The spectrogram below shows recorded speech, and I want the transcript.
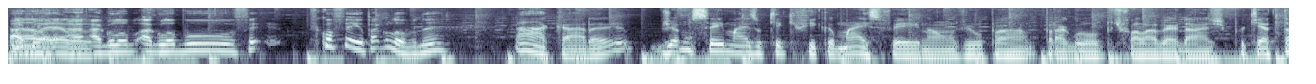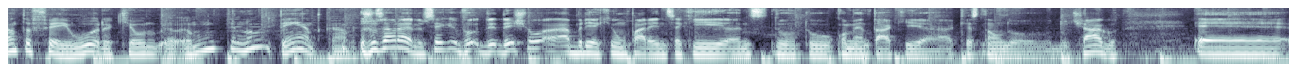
Agora, não, é, a, a, Globo, a Globo fe... ficou feio pra Globo, né? Ah, cara, eu já não sei mais o que que fica mais feio, não, viu, pra, pra Globo, te falar a verdade. Porque é tanta feiura que eu, eu, eu não, não entendo, cara. José Aurélio, você, deixa eu abrir aqui um parênteses aqui antes do tu comentar aqui a questão do, do Thiago. É,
